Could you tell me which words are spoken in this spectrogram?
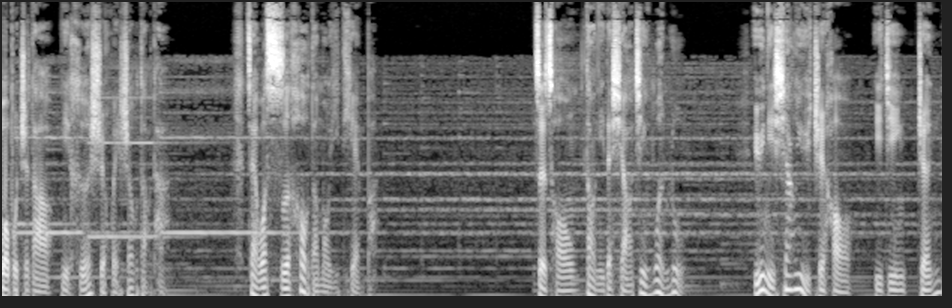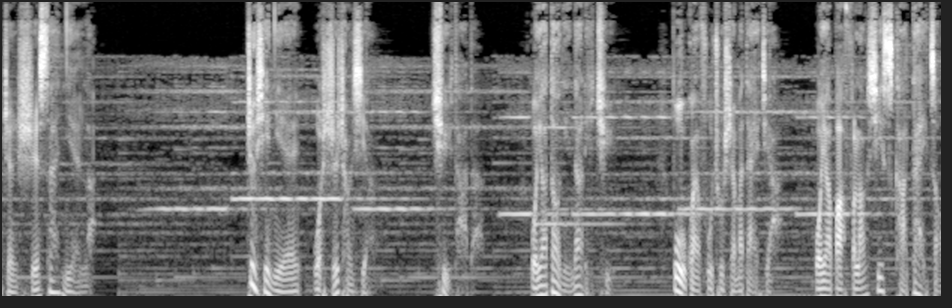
我不知道你何时会收到它，在我死后的某一天吧。自从到你的小径问路，与你相遇之后，已经整整十三年了。这些年，我时常想，去他的，我要到你那里去，不管付出什么代价，我要把弗朗西斯卡带走。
